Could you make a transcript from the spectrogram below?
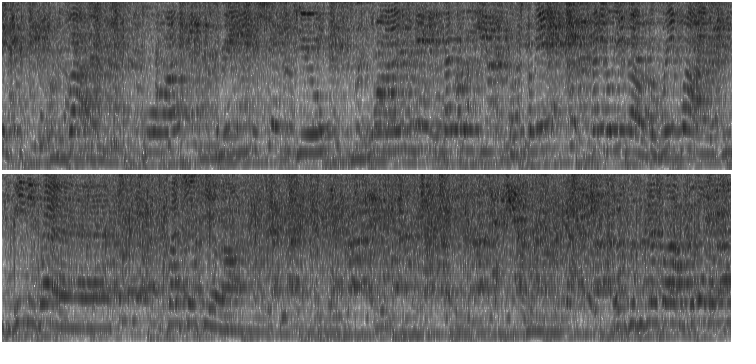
Six, five, four, three, two, one. Category for me? Category now. So great prize, Miss Vivi West. Fashion Killa. On applaudit bien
